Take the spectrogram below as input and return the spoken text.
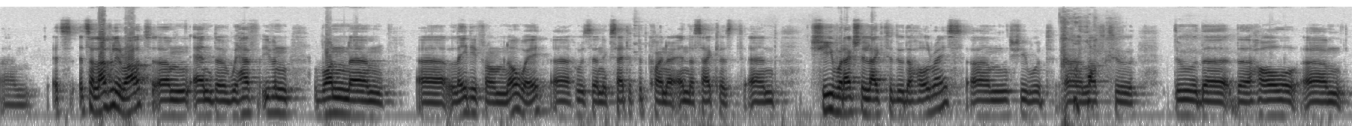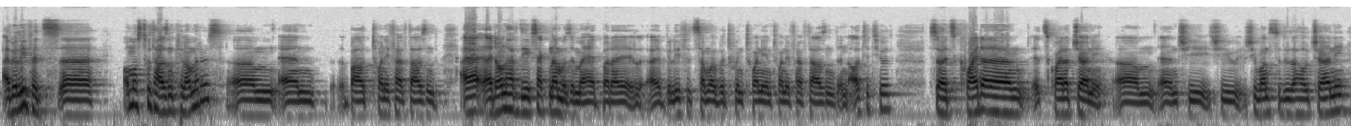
Um, it's it's a lovely route, um, and uh, we have even one um, uh, lady from Norway uh, who's an excited Bitcoiner and a cyclist, and she would actually like to do the whole race. Um, she would uh, love to do the the whole. Um, I believe it's uh, almost 2,000 kilometers um, and about 25,000. I, I don't have the exact numbers in my head, but I I believe it's somewhere between 20 and 25,000 in altitude. So it's quite a it's quite a journey, um, and she she she wants to do the whole journey.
